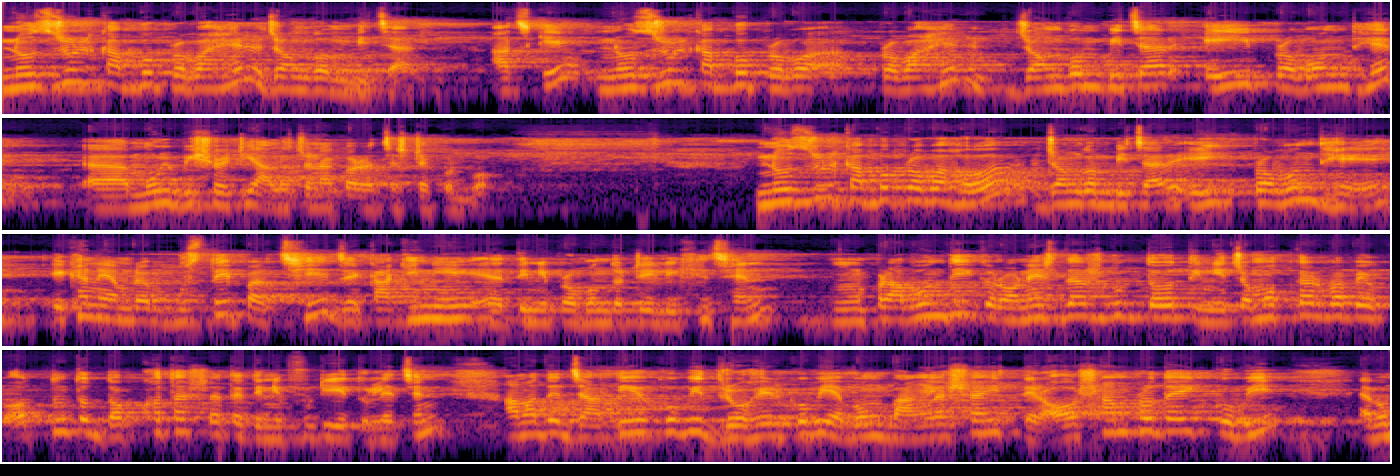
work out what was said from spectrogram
নজরুল কাব্য প্রবাহের জঙ্গম বিচার। আজকে নজরুল কাব্য প্রবা- প্রবাহের জঙ্গম বিচার এই প্রবন্ধের মূল বিষয়টি আলোচনা করার চেষ্টা করব। নজরুল কাব্যপ্রবাহ, জঙ্গম বিচার, এই প্রবন্ধে এখানে আমরা বুঝতেই পারছি যে কাকে নিয়ে তিনি প্রবন্ধটি লিখেছেন। প্রাবন্ধিক রণেশ দাশগুপ্ত তিনি চমৎকারভাবে অত্যন্ত দক্ষতার সাথে তিনি ফুটিয়ে তুলেছেন। আমাদের জাতীয় কবি, দ্রোহের কবি এবং বাংলা সাহিত্যের অসাম্প্রদায়িক কবি এবং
